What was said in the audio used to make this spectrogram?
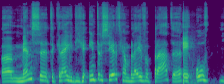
eh, mensen te krijgen die geïnteresseerd gaan blijven praten Ik- over die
